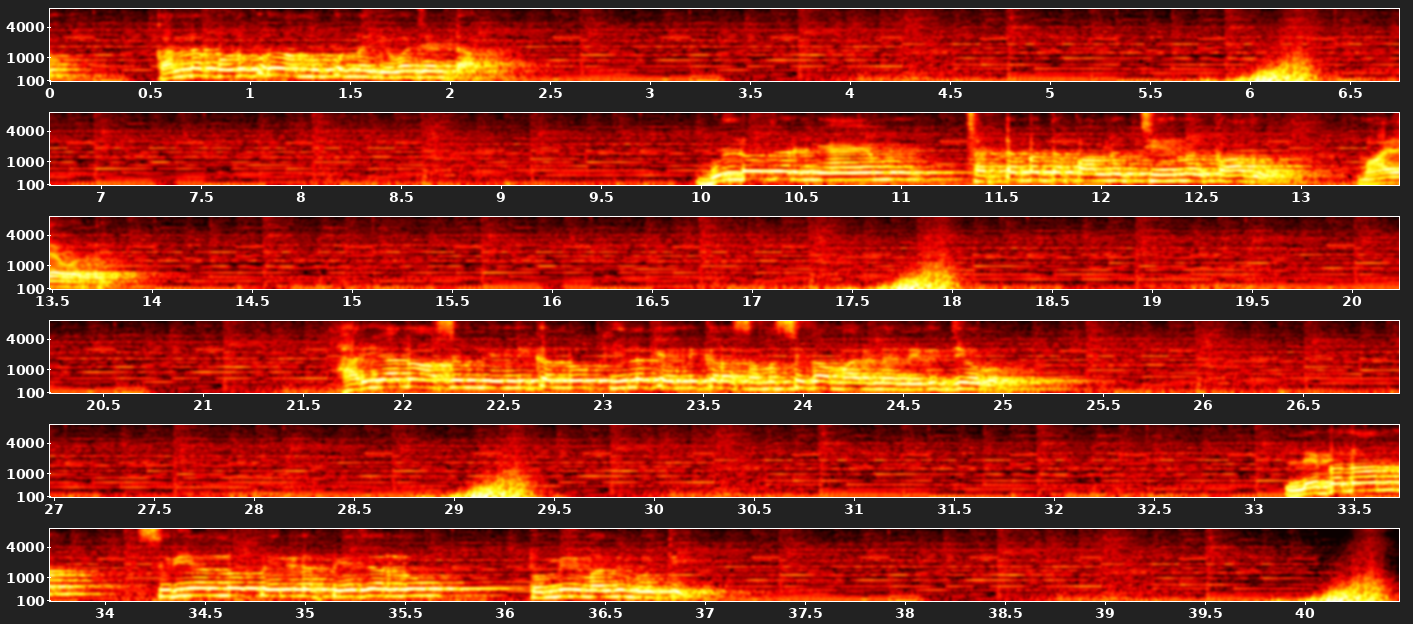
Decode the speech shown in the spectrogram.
కన్న కొడుకును అమ్ముకున్న యువజంట బుల్డోజర్ న్యాయం చట్టబద్ధ పాలన చిహ్నం కాదు మాయావతి. హర్యానా అసెంబ్లీ ఎన్నికల్లో కీలక ఎన్నికల సమస్యగా మారిన నిరుద్యోగం. లెబనాన్ సిరియాల్లో పేలిన పేజర్లు తొమ్మిది మంది మృతి.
